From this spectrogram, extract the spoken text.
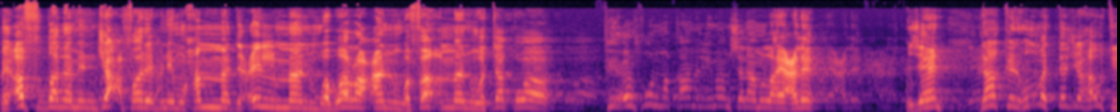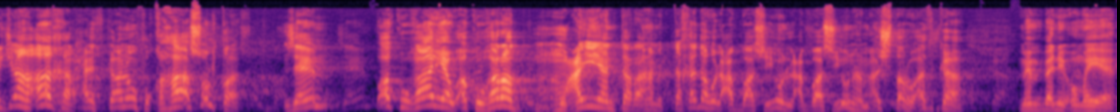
بأفضل من جعفر بن محمد علما وورعا وفهما وتقوى. في يعرفون مقام الإمام سلام الله عليه. زين لكن هم اتجهوا اتجاه آخر حيث كانوا فقهاء سلطة. زين وأكو غاية وأكو غرض معين ترى هم اتخذه العباسيون العباسيون هم أشطر وأذكى من بني أمية.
